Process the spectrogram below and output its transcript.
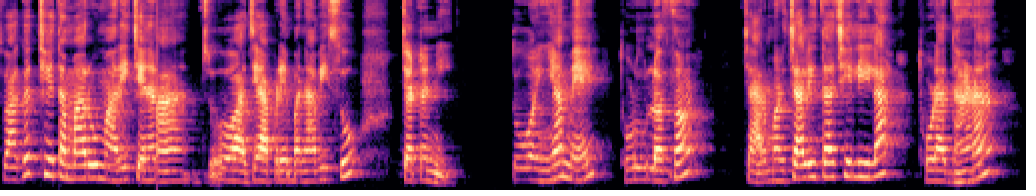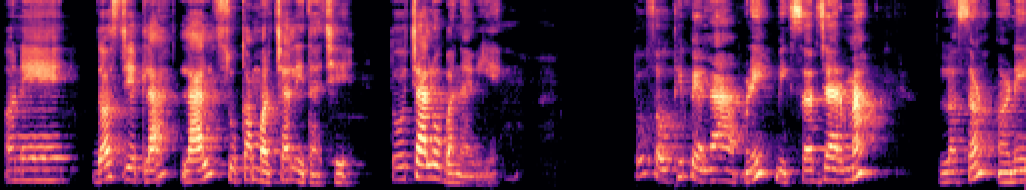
સ્વાગત છે તમારું મારી ચેનલમાં. જો આજે આપણે બનાવીશું ચટણી. તો અહીંયા મેં થોડું લસણ, ચાર મરચાં લીધા છે લીલા, થોડા ધાણા અને દસ જેટલા લાલ સૂકા મરચાં લીધા છે. તો ચાલો બનાવીએ. તો સૌથી પહેલાં આપણે મિક્સર જારમાં લસણ અને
